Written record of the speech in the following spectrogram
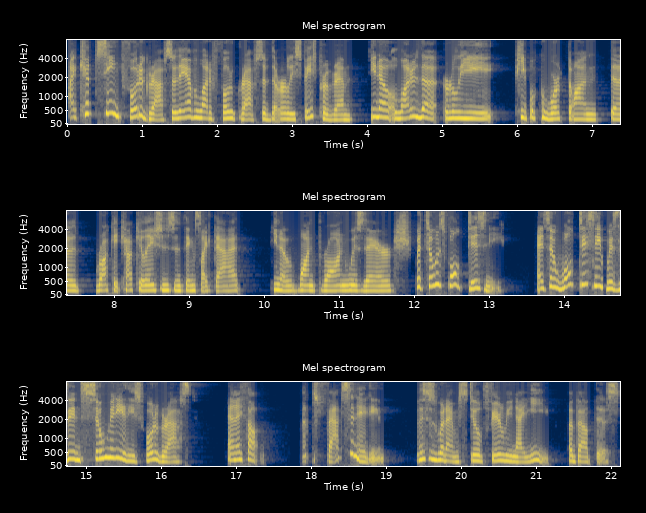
I kept seeing photographs. So they have a lot of photographs of the early space program. You know, a lot of the early people who worked on the rocket calculations and things like that you know, Von Braun was there, but so was Walt Disney. And so Walt Disney was in so many of these photographs. And I thought, that's fascinating. This is when I'm still fairly naive about this.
